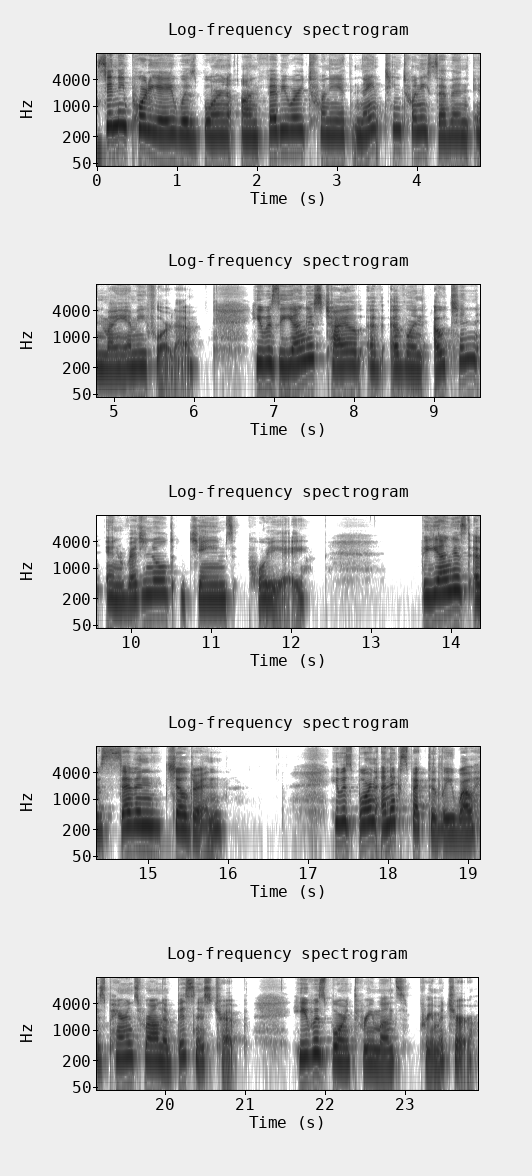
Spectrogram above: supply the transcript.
Sidney Poitier was born on February 20th, 1927, in Miami, Florida. He was the youngest child of Evelyn Oughton and Reginald James Poitier, the youngest of seven children. He was born unexpectedly while his parents were on a business trip. He was born three months premature.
